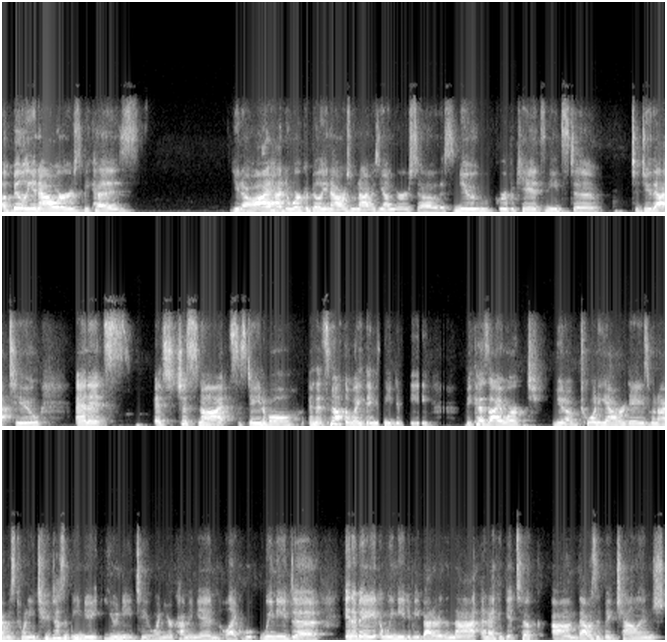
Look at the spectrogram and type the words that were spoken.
a billion hours because you know I had to work a billion hours when I was younger, so this new group of kids needs to to do that too, and it's it's just not sustainable and it's not the way things need to be because I worked, you know, 20 hour days when I was 22 doesn't mean you, you need to when you're coming in. Like we need to innovate and we need to be better than that. And I think it took, um, that was a big challenge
